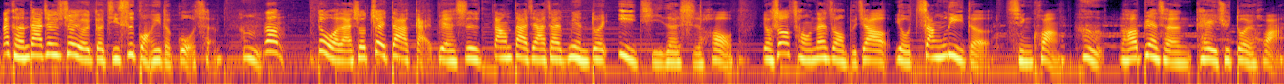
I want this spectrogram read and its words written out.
那可能大家就就有一个集思广益的过程，嗯，那。对我来说，最大改变是当大家在面对议题的时候，有时候从那种比较有张力的情况，哼，然后变成可以去对话，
